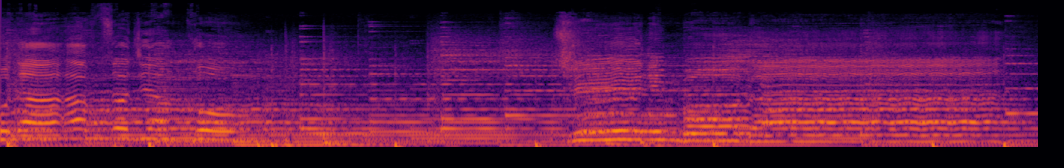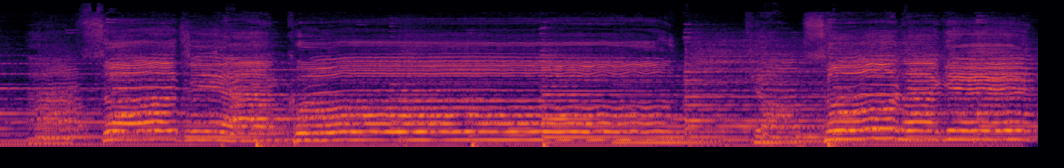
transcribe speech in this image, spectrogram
주님보다 앞서지 않고 주님보다 앞서지 않고 겸손하게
